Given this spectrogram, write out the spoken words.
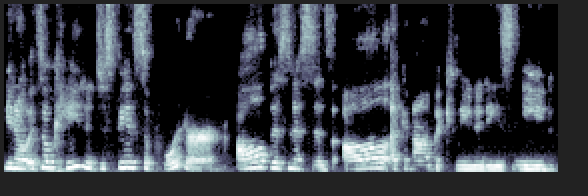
You know, it's okay to just be a supporter. All businesses, all economic communities need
